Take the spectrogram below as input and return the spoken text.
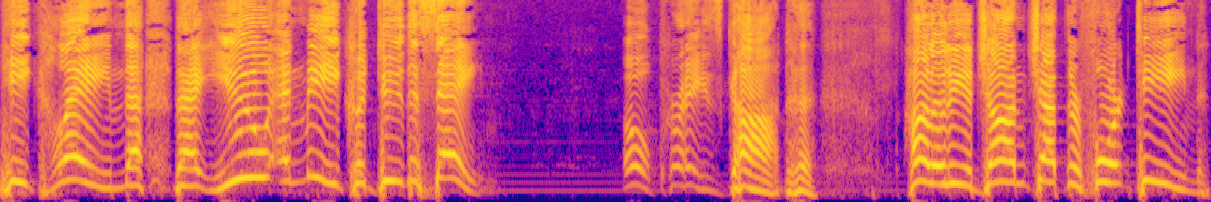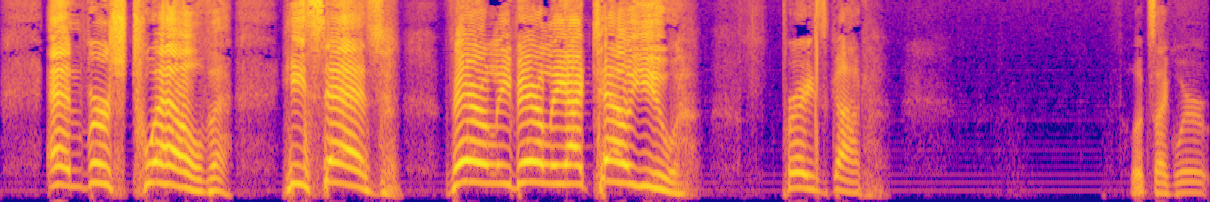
he claimed that you and me could do the same. Oh, praise God. Hallelujah. John chapter 14 and verse 12. He says, Verily, verily, I tell you, praise God. Looks like we're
